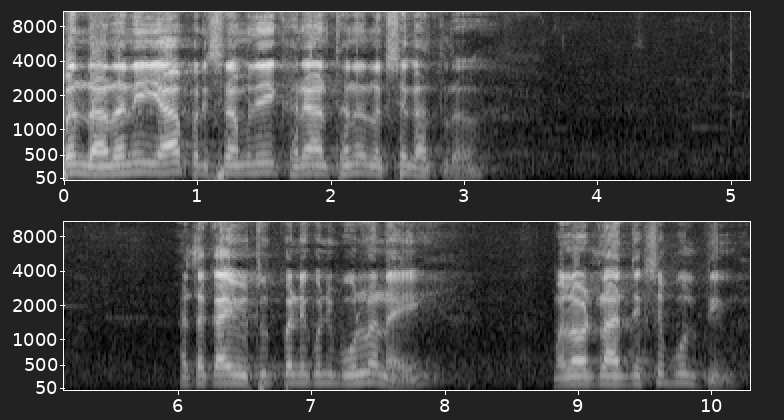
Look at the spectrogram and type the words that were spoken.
पण दादाने या परिसरामध्ये खऱ्या अर्थानं लक्ष घातलं. आता काही विस्तृतपणे कोणी बोललं नाही. मला वाटलं अध्यक्ष बोलतील.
